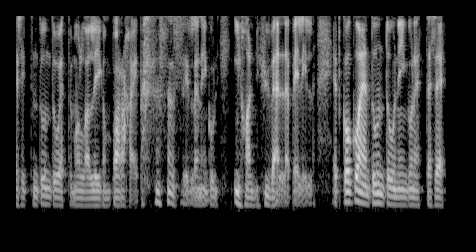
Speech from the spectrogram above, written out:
Ja sitten tuntuu, että me ollaan liikan parhaita sillä niin kuin ihan hyvällä pelillä. Et koko ajan tuntuu, niin kuin, että se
